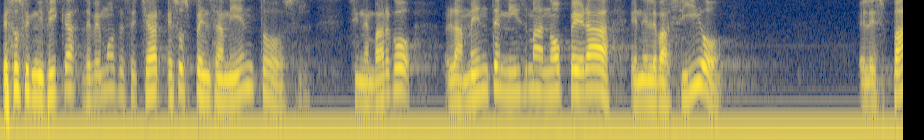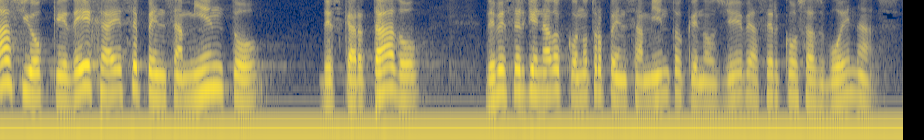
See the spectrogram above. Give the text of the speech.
Eso significa, debemos desechar esos pensamientos. Sin embargo, la mente misma no opera en el vacío. El espacio que deja ese pensamiento descartado debe ser llenado con otro pensamiento que nos lleve a hacer cosas buenas.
